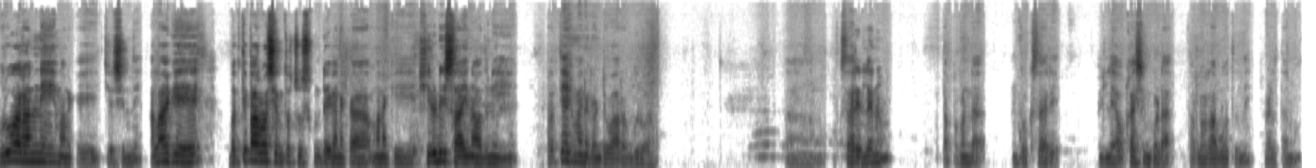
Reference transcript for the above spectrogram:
గురువారాన్ని మనకి ఇచ్చేసింది. అలాగే భక్తి పార్వశ్యంతో చూసుకుంటే గనక మనకి షిరిడి సాయినాథుని ప్రత్యేకమైనటువంటి వారం గురువారం. ఒకసారి వెళ్ళాను. తప్పకుండా ఇంకొకసారి వెళ్ళే అవకాశం కూడా త్వరలో రాబోతుంది. వెళ్తాను.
